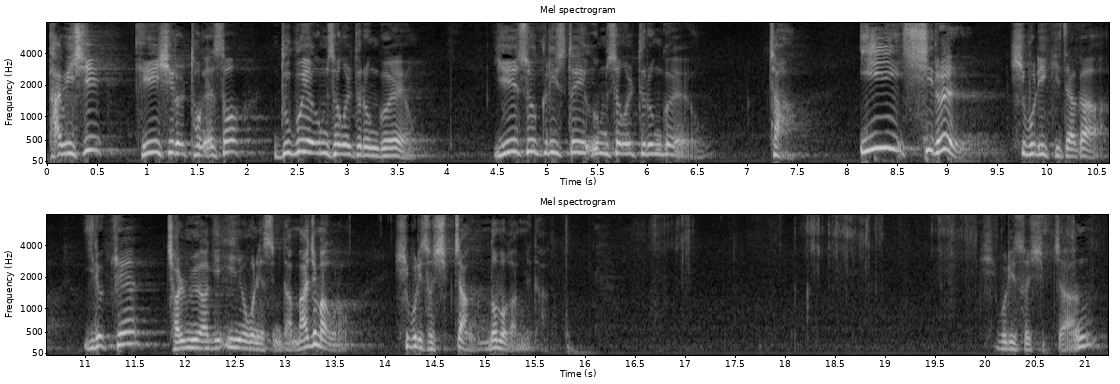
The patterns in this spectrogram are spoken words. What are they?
다윗이 계시를 통해서 누구의 음성을 들은 거예요? 예수 그리스도의 음성을 들은 거예요. 자, 이 시를 히브리 기자가 이렇게 절묘하게 인용을 했습니다. 마지막으로 히브리서 10장 넘어갑니다. 히브리서 10장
